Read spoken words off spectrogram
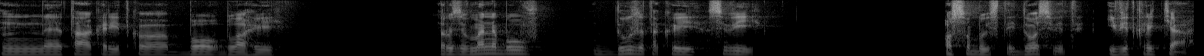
не так рідко Бог благий. Друзі, в мене був дуже такий свій особистий досвід і відкриття.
